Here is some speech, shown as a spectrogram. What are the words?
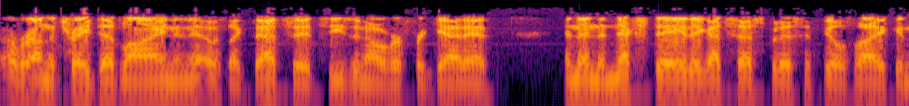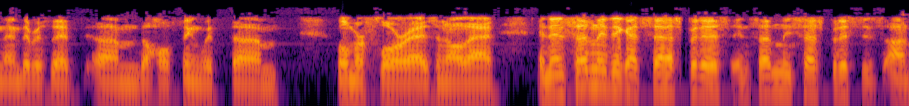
Around the trade deadline, and it was like, that's it, season over, forget it. And then the next day they got Cespedes, it feels like, and then there was that um the whole thing with um Wilmer Flores and all that. And then suddenly they got Cespedes, and suddenly Cespedes is on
